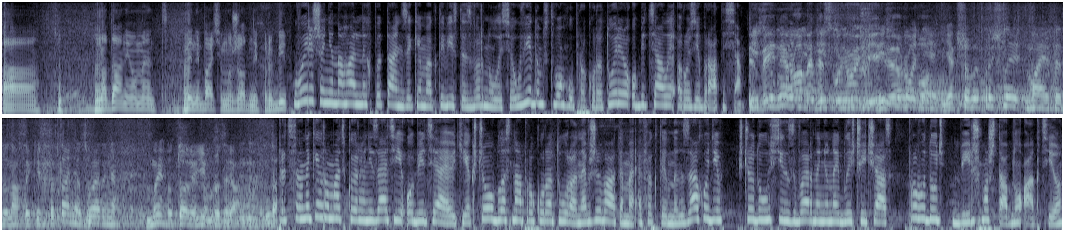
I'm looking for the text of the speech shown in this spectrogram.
А на даний момент ми не бачимо жодних робіт. У вирішенні нагальних питань, з якими активісти звернулися у відомство, у прокуратурі обіцяли розібратися. Ви не робите свою і і- сьогодні, роботу. якщо ви прийшли, маєте до нас якісь питання, звернення, ми готові їх розглянути. Представники громадської організації обіцяють, якщо обласна прокуратура не вживатиме ефективних заходів щодо усіх звернень у найближчий час, проведуть більш масштабну акцію.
